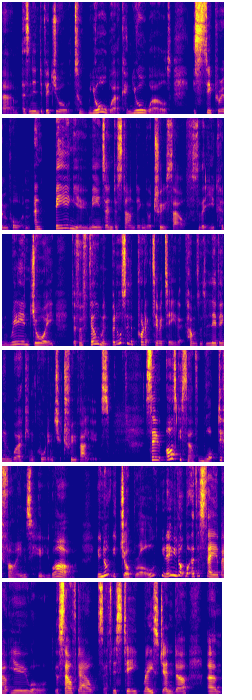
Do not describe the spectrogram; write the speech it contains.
um, as an individual to your work and your world is super important. And being you means understanding your true self so that you can really enjoy the fulfillment, but also the productivity that comes with living and working according to your true values. So ask yourself what defines who you are. You're not your job role, you know, you're not what others say about you or your self doubts, ethnicity, race, gender, um,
